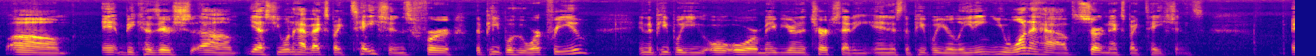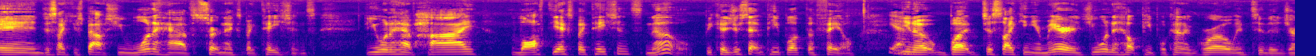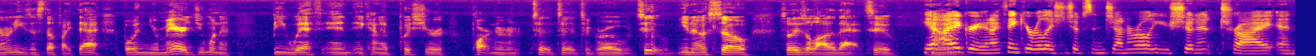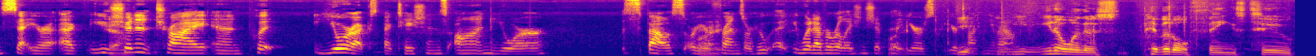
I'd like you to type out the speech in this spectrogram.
um, and because there's um, yes, you want to have expectations for the people who work for you, and the people you or, or maybe you're in a church setting and it's the people you're leading. You want to have certain expectations, and just like your spouse, you want to have certain expectations. Do you want to have high, lofty expectations? No, because you're setting people up to fail. Yeah. You know, but just like in your marriage, you want to help people kind of grow into their journeys and stuff like that. But in your marriage, you want to be with and, and kind of push your partner to, to, to grow too. You know, so so there's a lot of that too. you yeah i agree and i think your relationships in general you shouldn't try and set your you Yeah. shouldn't try and put your expectations on your spouse or your Right. friends or who uh, whatever relationship Right. that you're you're you, talking about You, you know, one of those pivotal things too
